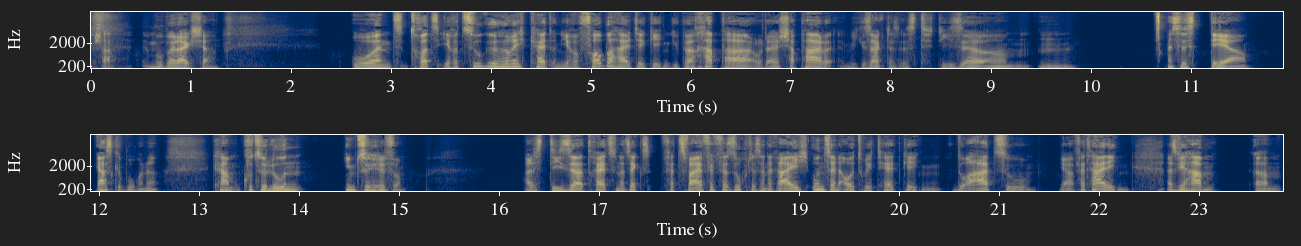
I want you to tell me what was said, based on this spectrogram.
Shah. Mubarak Shah. Und trotz ihrer Zugehörigkeit und ihrer Vorbehalte gegenüber Chapar oder Chapar, wie gesagt, das ist diese, mm, es ist der Erstgeborene, kam Kutulun ihm zu Hilfe. Als dieser 1306 verzweifelt versuchte, sein Reich und seine Autorität gegen Dua zu ja, verteidigen. Also wir haben ähm,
